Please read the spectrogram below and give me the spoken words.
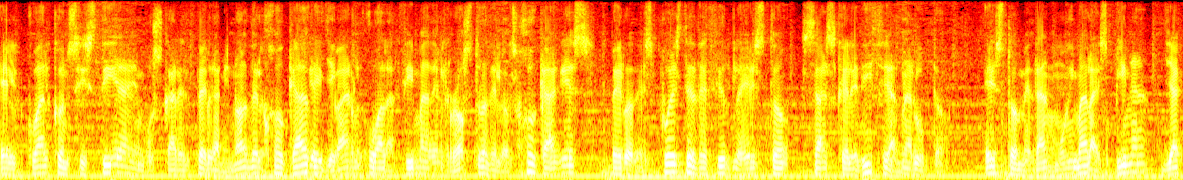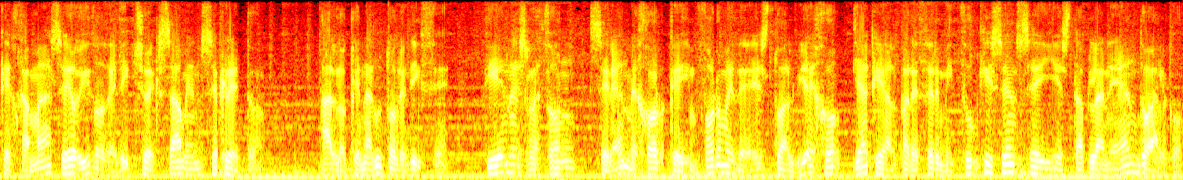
el cual consistía en buscar el pergamino del Hokage y llevarlo a la cima del rostro de los Hokages, pero después de decirle esto, Sasuke le dice a Naruto. Esto me da muy mala espina, ya que jamás he oído de dicho examen secreto. A lo que Naruto le dice, Tienes razón, será mejor que informe de esto al viejo, ya que al parecer Mizuki Sensei está planeando algo.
